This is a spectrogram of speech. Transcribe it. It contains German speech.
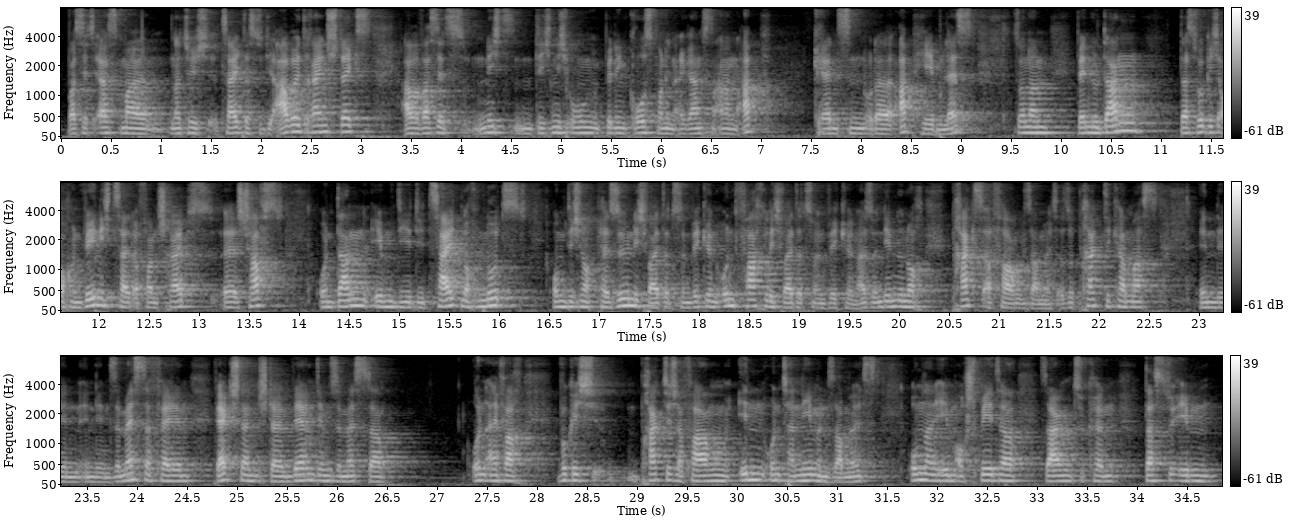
was jetzt erstmal natürlich zeigt, dass du die Arbeit reinsteckst, aber was jetzt nicht, dich nicht unbedingt groß von den ganzen anderen abgrenzen oder abheben lässt, sondern wenn du dann das wirklich auch in wenig Zeitaufwand schreibst, äh, schaffst und dann eben die, die Zeit noch nutzt, um dich noch persönlich weiterzuentwickeln und fachlich weiterzuentwickeln. Also indem du noch Praxiserfahrung sammelst, also Praktika machst in den, in den Semesterferien, Werkstätten stellen während dem Semester und einfach wirklich praktische Erfahrungen in Unternehmen sammelst, um dann eben auch später sagen zu können, dass du eben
